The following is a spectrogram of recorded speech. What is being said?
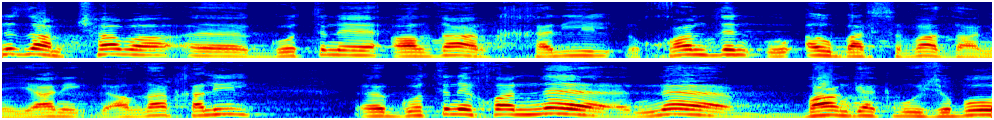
nizam çava e, gotine Aldar Halil xwandin û ew bersiva danî yani Aldar Halil e, gotinê xwe ne ne bangek bû ji bo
